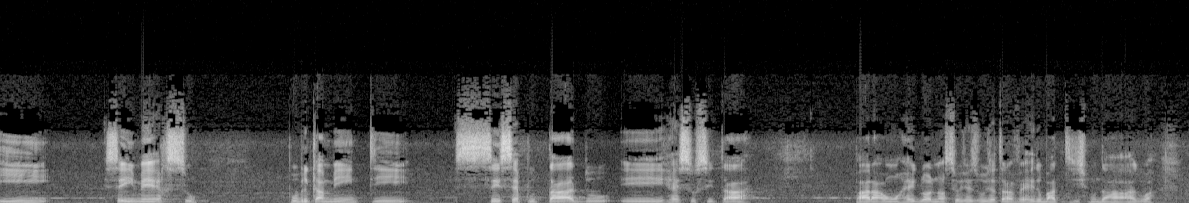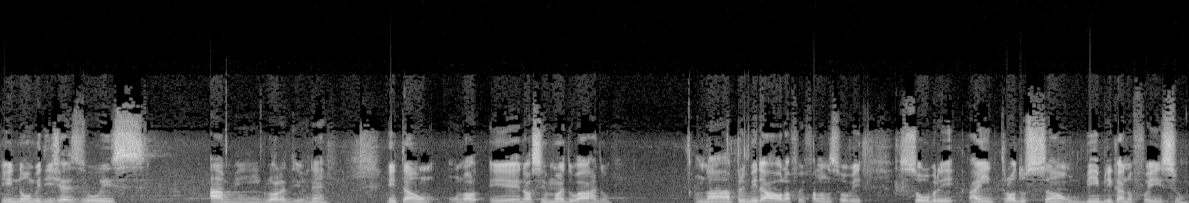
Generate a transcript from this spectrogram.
e ser imerso publicamente, ser sepultado e ressuscitar para a honra e glória do nosso Senhor Jesus através do batismo da água. Em nome de Jesus, amém. Glória a Deus, né? Então, o nosso irmão Eduardo, na primeira aula, foi falando sobre, sobre a introdução bíblica, não foi isso?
